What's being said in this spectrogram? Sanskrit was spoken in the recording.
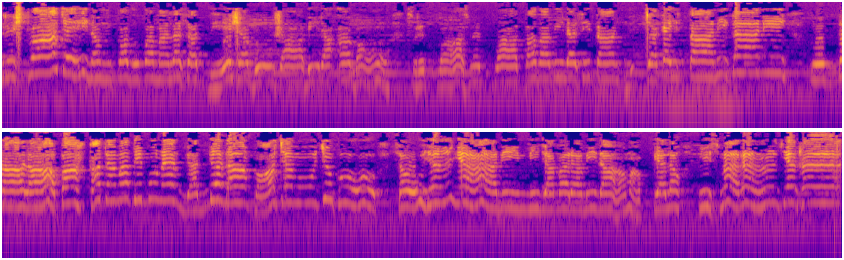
दृष्ट्वा चैनम् त्वमुपमल सद्वेषभूषाभिर स्मृत्वा स्मृत्वा तव विलसितान् तानि। उद्दालापाः कथमपि पुनर्गद्यदा वाचमूचुः सौजन्यादीम् निज परबिदामप्यलौ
